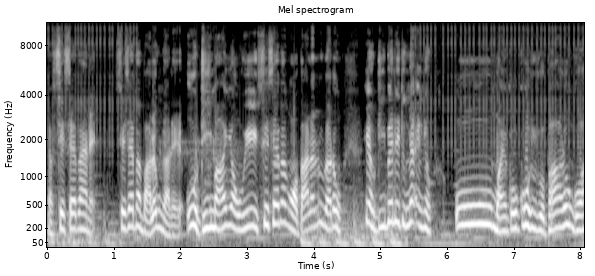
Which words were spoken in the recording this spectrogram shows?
67နဲ့67ဘာလုပ်နေလဲအိုးဒီမာရောင်ဝေး67ကောင်ဘာလာလုပ်တာတော့ဟဲ့ဒီဘက်လေးသူညအိမ်တော့ oh my god ကိုလူဘာတော့ကွာ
